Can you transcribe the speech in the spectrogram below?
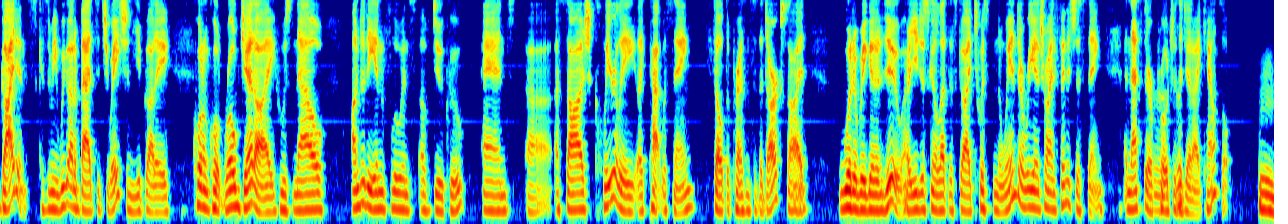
guidance. Because, I mean, we got a bad situation. You've got a quote unquote rogue Jedi who's now under the influence of Dooku, and uh, Asajj clearly, like Pat was saying, felt the presence of the dark side. What are we going to do? Are you just going to let this guy twist in the wind, or are we going to try and finish this thing? And that's their approach with the Jedi Council. Hmm.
